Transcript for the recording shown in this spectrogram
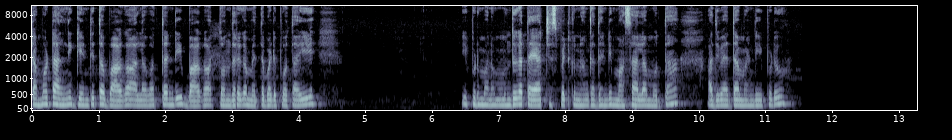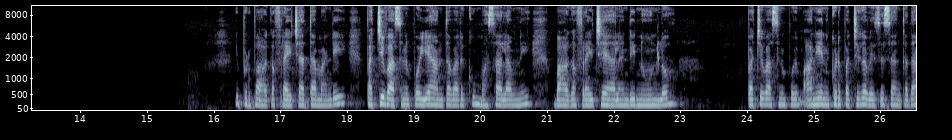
టమోటాలని గెంటితో బాగా అలా వత్తండి బాగా తొందరగా మెత్తబడిపోతాయి. ఇప్పుడు మనం ముందుగా తయారు చేసి పెట్టుకున్నాం కదండి మసాలా ముద్ద. అది వేద్దామండి ఇప్పుడు. ఇప్పుడు బాగా ఫ్రై చేద్దామండి. పచ్చి వాసన పోయే అంతవరకు మసాలాని బాగా ఫ్రై చేయాలండి నూనెలో. పచ్చివాసన పోయి ఆనియన్ కూడా పచ్చిగా వేసేసాం కదా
